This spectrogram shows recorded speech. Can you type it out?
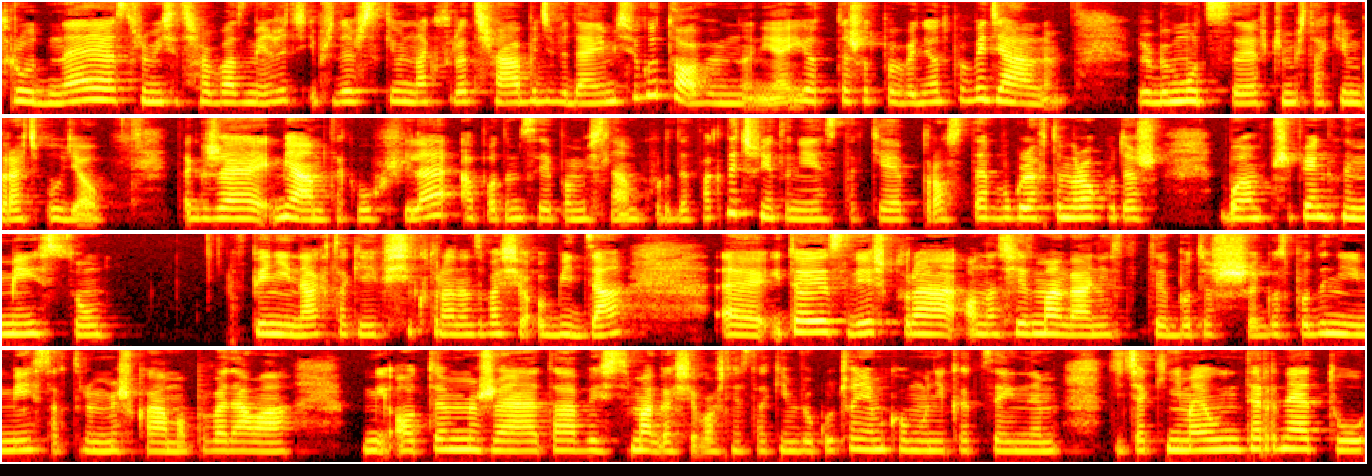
trudne, z którymi się trzeba zmierzyć i przede wszystkim na które trzeba być, wydaje mi się, gotowym, no nie? I też odpowiednio odpowiedzialnym, żeby móc w czymś takim brać udział. Także miałam taką chwilę, a potem sobie pomyślałam, kurde, faktycznie to nie jest takie proste. W ogóle w tym roku też byłam w przepięknym miejscu Pieninach, takiej wsi, która nazywa się Obidza. E, I to jest wieś, która ona się zmaga niestety, bo też gospodyni miejsca, w którym mieszkałam, opowiadała mi o tym, że ta wieś zmaga się właśnie z takim wykluczeniem komunikacyjnym. Dzieciaki nie mają internetu.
